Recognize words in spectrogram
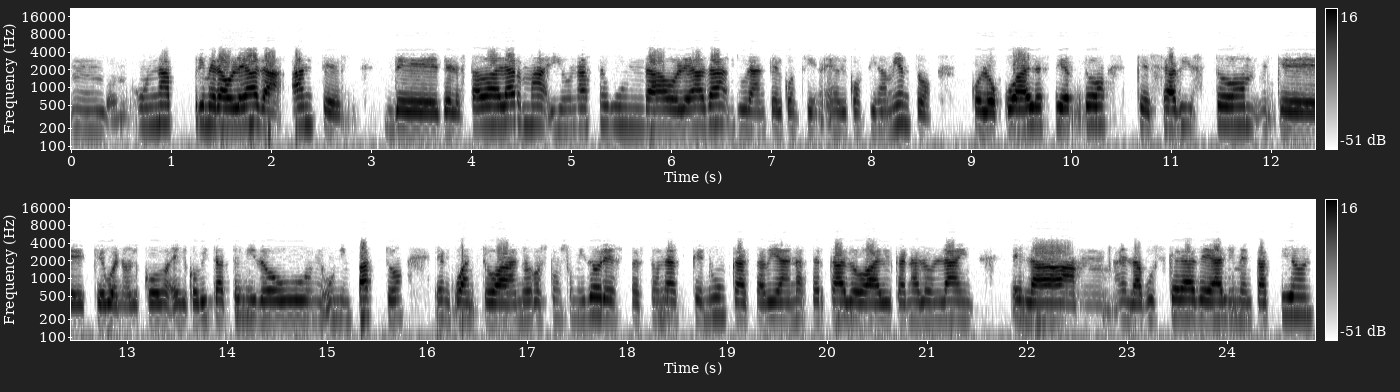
mm, una primera oleada antes del estado de alarma y una segunda oleada durante el, el confinamiento, con lo cual es cierto que se ha visto que, que bueno, el, el, COVID ha tenido un, un, impacto en cuanto a nuevos consumidores, personas que nunca se habían acercado al canal online en la, en la búsqueda de alimentación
